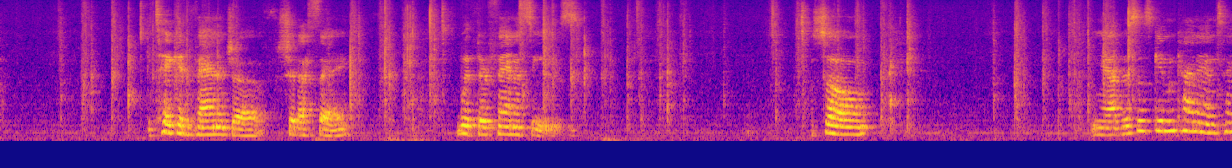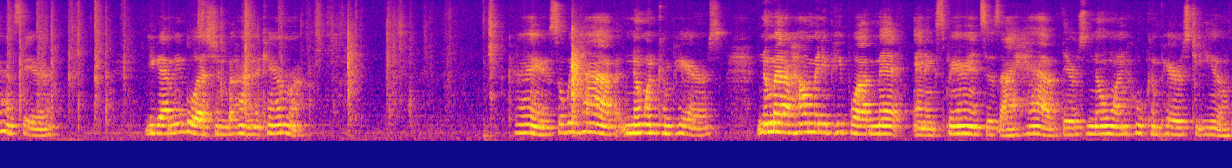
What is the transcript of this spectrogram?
take advantage of, should I say with their fantasies. So, yeah, this is getting kind of intense here. You got me blushing behind the camera. Okay, so we have no one compares. No matter how many people I've met and experiences I have, there's no one who compares to you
